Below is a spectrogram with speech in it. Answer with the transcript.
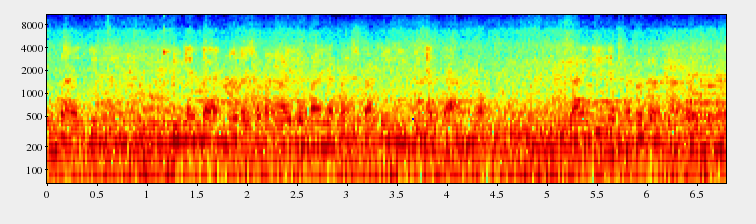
Sa pag-affront, Martin. Bigyan daan mo na sa mga lumalabas, bakit hindi bigyan daan mo? Mag-ingat sa pag-affront.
